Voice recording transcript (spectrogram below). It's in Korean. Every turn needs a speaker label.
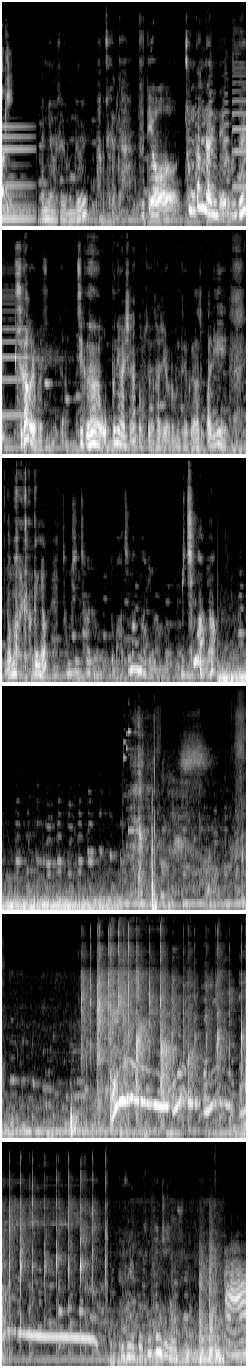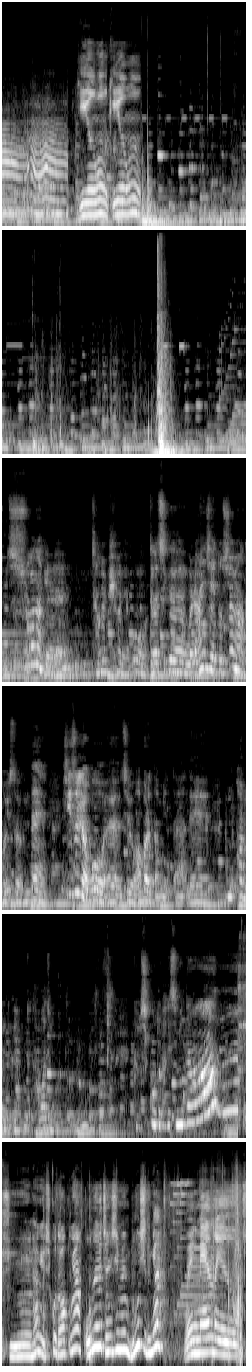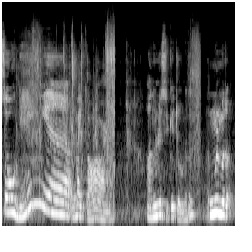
Speaker 1: 포기!
Speaker 2: 안녕하세요 여러분들. 박두입니다. 드디어 총각날인데 여러분들. 지각을 해버렸습니다. 지금 오프닝 할 시간도 없어요 사실 여러분들. 그래가지고 빨리 넘어가야 되거든요. 정신 차려. 너 마지막 날이야. 미친 거 아니야? 또 손편지 적어주신다고.
Speaker 1: 귀여워 귀여워.
Speaker 2: 시원하게 장을 피워내고 제가 지금 원래 1시에 또 시험이 하나 더 있어요. 근데 씻으려고 예, 집에 와버렸답니다. 네 콩팥은 그냥 혼자 다 맞은 것 같아 음. 그럼 씻고 오도록 하겠습니다. 시원하게 씻고 나왔고요. 오늘의 전심은 무엇이드냐?
Speaker 1: 윙맨드
Speaker 2: 소냉이야 오 마이 갓안 흘릴 수 있겠죠 오늘은? 국물 먼저.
